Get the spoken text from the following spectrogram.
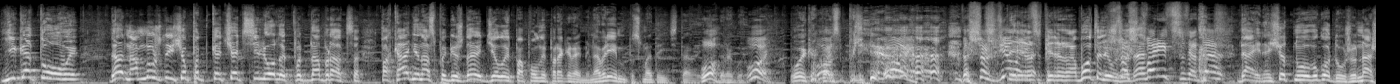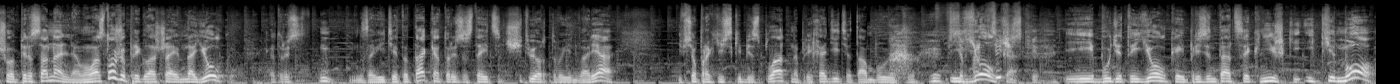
не готовы. Да, нам нужно еще подкачать селенок, поднабраться. Пока они нас побеждают, делают по полной программе. На время посмотрите, товарищ О, дорогой. ой, Ой, как ой, вас... Ой, да что ж делается Переработали Что уже, ж да? творится-то, да? Да, и насчет Нового года уже нашего персонального. Мы вас тоже приглашаем на елку, который, ну, назовите это так, который состоится 4 января. И все практически бесплатно. Приходите, там будет и елка. И будет и елка, и презентация книжки, и кино,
